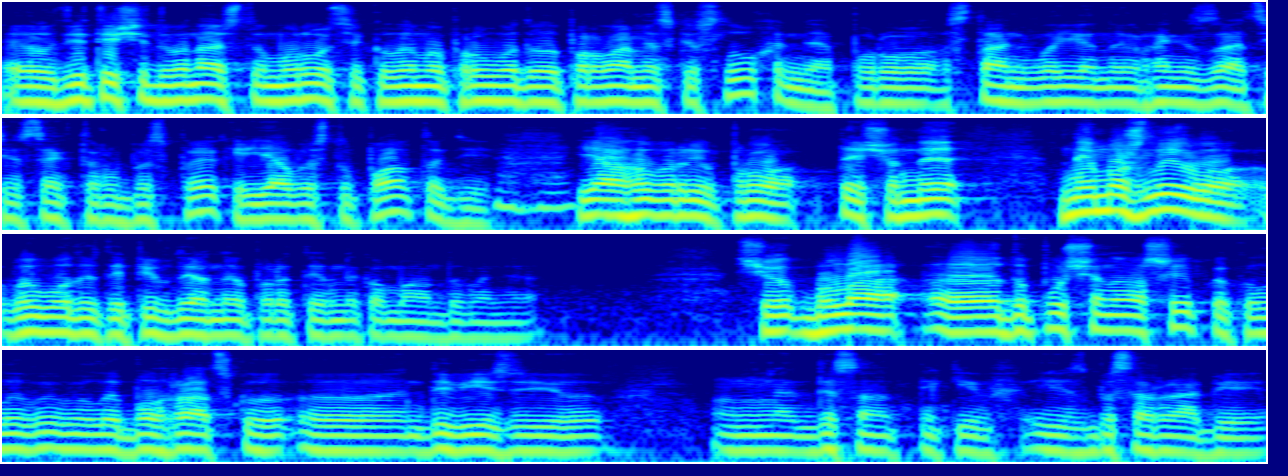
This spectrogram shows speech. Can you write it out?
е, в 2012 році, коли ми проводили парламентське слухання про стан воєнної організації сектору безпеки, я виступав тоді. Я говорив про те, що не, неможливо виводити південне оперативне командування. Що була е, допущена ошибка, коли вивели Болградську е, дивізію м, десантників із Бесарабії.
